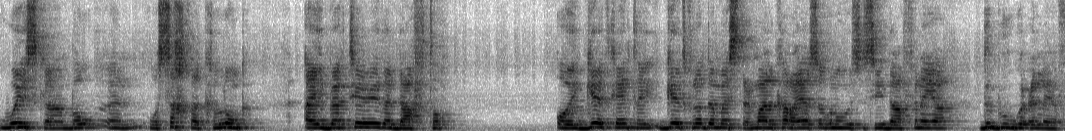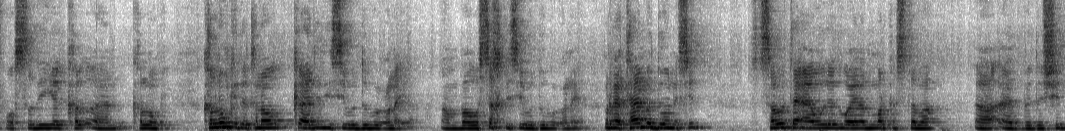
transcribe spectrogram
wayska amba wasakda kalluunka ay bacteriada dhaafto oo geedka intay geedkuna dama isticmaali karaya isaguna wuu is sii dhaafinayaa dib ugu celinaya foostadii iyo kal- een, kalluunka kalluunka deetana kaadidiisiiba dib u cunaya amba wasakdiisiiba dib u cunaya. Marka taa ma doonaysid sababta aawadeed waa inaad mar kastaba ah, aad bedeshid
